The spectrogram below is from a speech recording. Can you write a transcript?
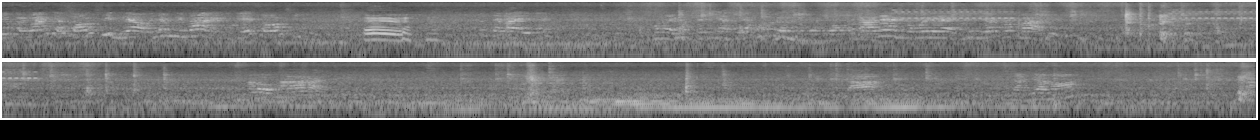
ที่ไปว่างจะสองชิ้นแล้วยังไม่ได้อีกเด้สองชิ้นเออมันจะได้เลยเมื่อไหร่มันจะเนี่ยเสียของเรื่องตาแดงก็ไม่ได้ไม่เยอะก็บ้านฮัลโหลค่ะจ้าอย่างเดียวเนาะจ้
